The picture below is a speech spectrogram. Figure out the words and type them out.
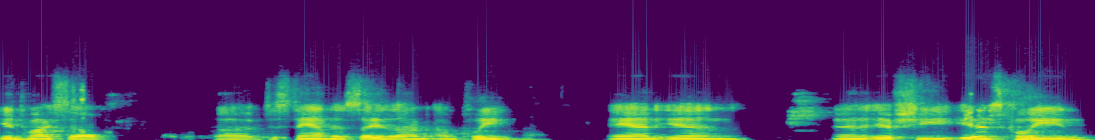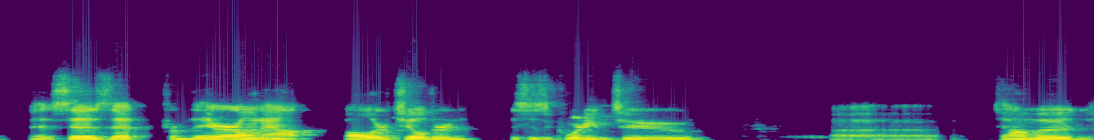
into myself uh, to stand and say that I'm, I'm clean. And in and if she is clean, it says that from there on out, all her children, this is according to uh, Talmud.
